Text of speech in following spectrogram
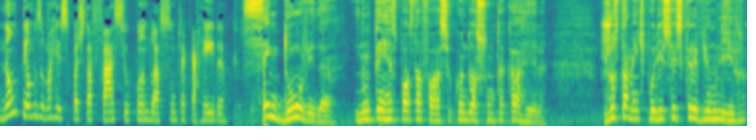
não temos uma resposta fácil quando o assunto é carreira? Sem dúvida, não tem resposta fácil quando o assunto é carreira. Justamente por isso eu escrevi um livro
